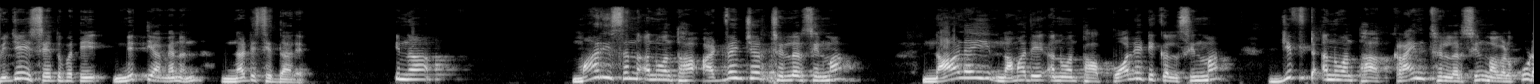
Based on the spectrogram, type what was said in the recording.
ವಿಜಯ್ ಸೇತುಪತಿ ನಿತ್ಯ ಮೆನನ್ ನಟಿಸಿದ್ದಾರೆ. ಇನ್ನ ಮಾರಿಸನ್ ಅನ್ನುವಂತಹ ಅಡ್ವೆಂಚರ್ ಥ್ರಿಲ್ಲರ್ ಸಿನಿಮಾ, ನಾಳೆ ನಮದೆ ಅನ್ನುವಂತಹ ಪಾಲಿಟಿಕಲ್ ಸಿನಿಮಾ ಗಿಫ್ಟ್ ಅನ್ನುವಂತಹ ಕ್ರೈಮ್ ಥ್ರಿಲ್ಲರ್ ಸಿನಿಮಾಗಳು ಕೂಡ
